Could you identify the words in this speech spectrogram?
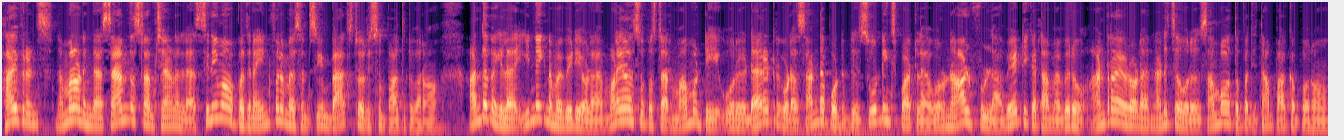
ஹாய் ஃப்ரெண்ட்ஸ் நம்மளோட இந்த சாம் ஸ்டாம் சேனலில் சினிமாவை பற்றின இன்ஃபர்மேஷன்ஸையும் பேக் ஸ்டோரிஸும் பார்த்துட்டு வரோம். அந்த வகையில் இன்னைக்கு நம்ம வீடியோவில் மலையாள சூப்பர் ஸ்டார் மம்முட்டி ஒரு டைரக்டர் கூட சண்டை போட்டுட்டு ஷூட்டிங் ஸ்பாட்டில் ஒரு நாள் ஃபுல்லாக வேட்டி கட்டாமல் வெறும் அண்ட்ராய்டோட நடித்த ஒரு சம்பவத்தை பற்றி தான் பார்க்க போகிறோம்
